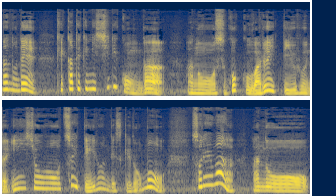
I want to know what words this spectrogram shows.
なので、結果的にシリコンが、あの、すごく悪いっていう風な印象をついているんですけども、それは、あの、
